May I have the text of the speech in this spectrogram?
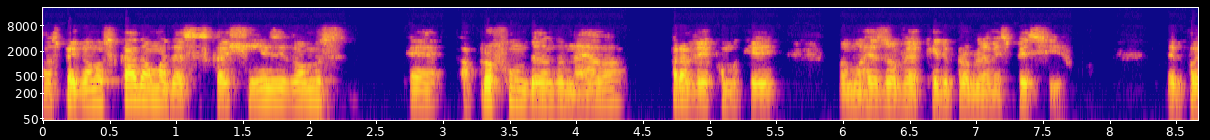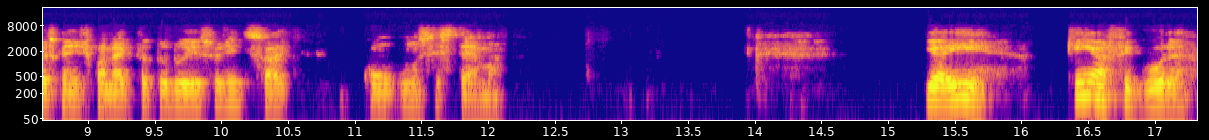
nós pegamos cada uma dessas caixinhas e vamos é, aprofundando nela para ver como que vamos resolver aquele problema específico. Depois que a gente conecta tudo isso, a gente sai com um sistema. E aí, quem é a figura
